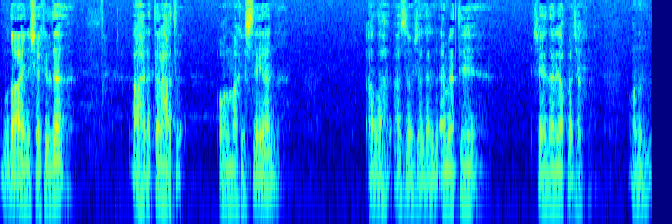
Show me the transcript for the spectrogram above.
Bu da aynı şekilde ahirette rahat olmak isteyen Allah Azze ve Celle'nin emrettiği şeyleri yapacak. Onun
